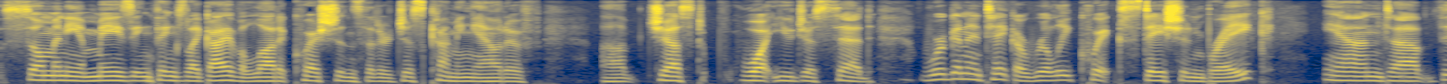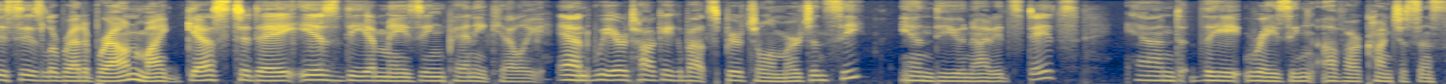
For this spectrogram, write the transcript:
so many amazing things. Like I have a lot of questions that are just coming out of uh, just what you just said. We're going to take a really quick station break. And uh, this is Loretta Brown. My guest today is the amazing Penny Kelly. And we are talking about spiritual emergency in the United States and the raising of our consciousness.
